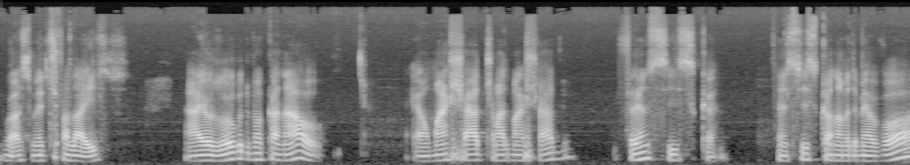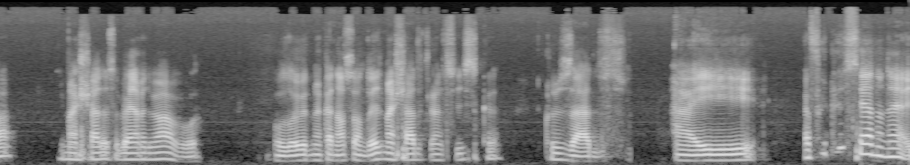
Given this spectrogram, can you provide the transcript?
Gosto muito de falar isso. Aí o logo do meu canal é um machado chamado Machado Francisca. Francisca é o nome da minha avó e Machado é o sobrenome do meu avô. O logo do meu canal são dois Machado Francisca cruzados. Aí eu fui crescendo, né?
